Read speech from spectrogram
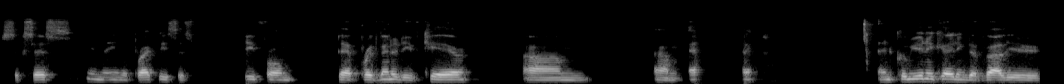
success in the, in the practice, especially from their preventative care um, um, and communicating the value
